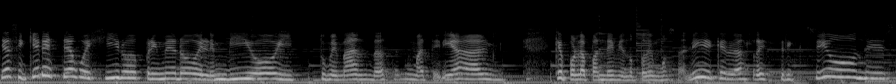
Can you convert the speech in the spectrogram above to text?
ya, si quieres te hago el giro, primero el envío y tú me mandas el material, que por la pandemia no podemos salir, que las restricciones.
